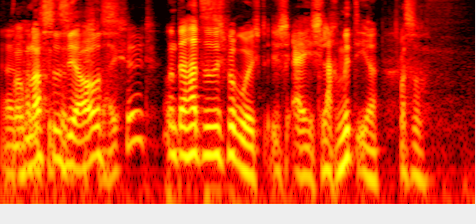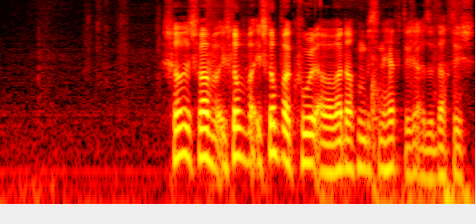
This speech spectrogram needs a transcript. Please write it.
Dann Warum lachst du sie aus? Und dann hat sie sich beruhigt. Ich, ey, ich lach mit ihr. Achso. Ich glaube, ich war, ich glaube, ich glaube, war cool, aber war doch ein bisschen heftig. Also dachte ich,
